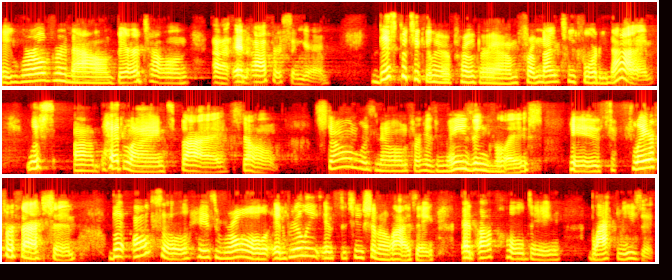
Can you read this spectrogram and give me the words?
a world renowned baritone uh, and opera singer. This particular program from 1949 was um, headlined by Stone. Stone was known for his amazing voice, his flair for fashion, but also his role in really institutionalizing and upholding Black music.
